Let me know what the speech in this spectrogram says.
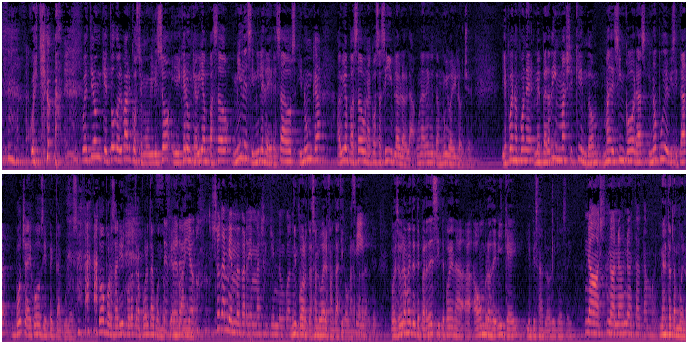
cuestión, cuestión que todo el barco se movilizó y dijeron que habían pasado miles y miles de egresados y nunca había pasado una cosa así, bla, bla, bla. Una anécdota muy bariloche. Y después nos pone, me perdí en Magic Kingdom más de cinco horas y no pude visitar bocha de juegos y espectáculos. Todo por salir por otra puerta cuando Se fui al perdió. baño. Yo también me perdí en Magic Kingdom cuando No importa, son lugares fantásticos para Sí. perderte. Porque seguramente te perdés si te ponen a, a- a hombros de Mickey y empiezan a aplaudir todos ahí. No, no, no, no está tan bueno. No está tan bueno.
